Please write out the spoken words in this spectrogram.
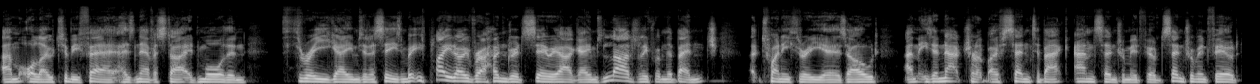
Um, although to be fair, has never started more than three games in a season, but he's played over 100 Serie A games, largely from the bench at 23 years old. Um, he's a natural at both centre back and central midfield. Central midfield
